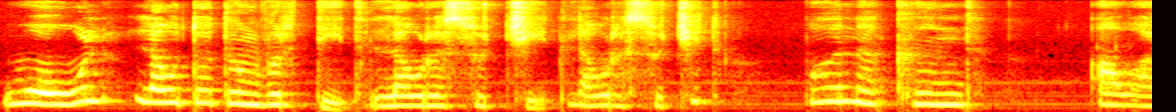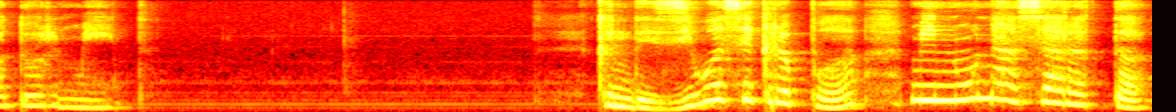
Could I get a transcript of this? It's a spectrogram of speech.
Oul l-au tot învârtit, l-au răsucit, l-au răsucit până când au adormit. Când de ziua se crăpă, minunea se arătă.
